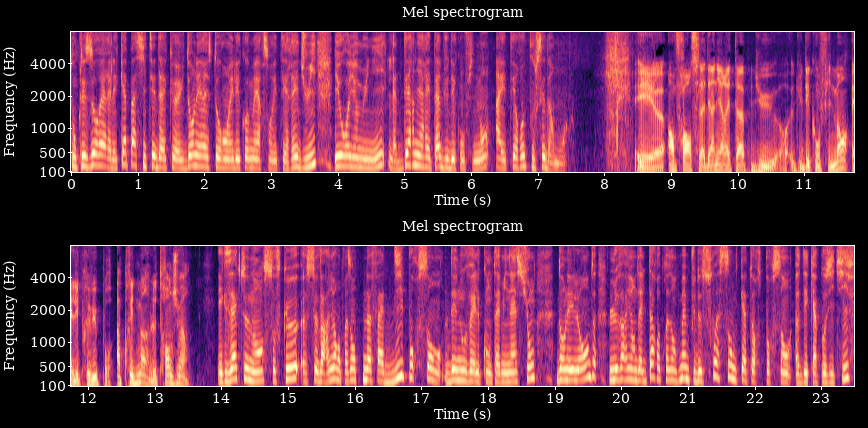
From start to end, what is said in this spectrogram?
Donc, les horaires et les capacités d'accueil dans les restaurants et les commerces ont été réduits. Et au Royaume-Uni, la dernière étape du déconfinement a été repoussée d'un mois. Et euh, en France, la dernière étape du, du déconfinement, elle est prévue pour après-demain, le 30 juin. Exactement, sauf que euh, ce variant représente 9 à 10% des nouvelles contaminations. Dans les Landes, le variant Delta représente même plus de 74% des cas positifs.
